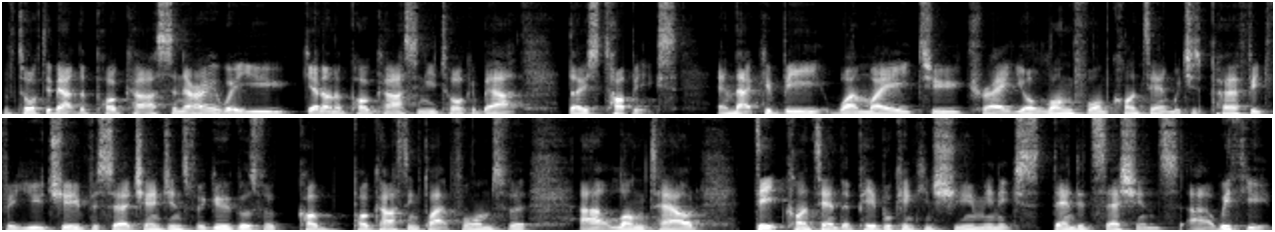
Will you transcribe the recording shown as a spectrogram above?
We've talked about the podcast scenario where you get on a podcast and you talk about those topics. And that could be one way to create your long form content, which is perfect for YouTube, for search engines, for Google's, for podcasting platforms, for uh, long tailed deep content that people can consume in extended sessions uh, with you.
